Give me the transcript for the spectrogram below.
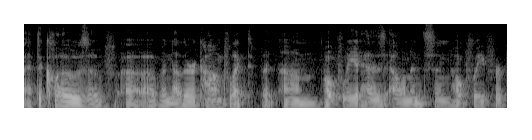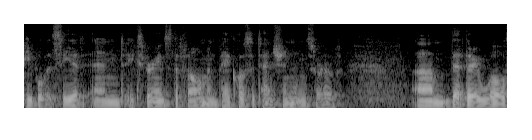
at the close of uh, of another conflict, but um, hopefully it has elements, and hopefully for people that see it and experience the film and pay close attention and sort of um, that they will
